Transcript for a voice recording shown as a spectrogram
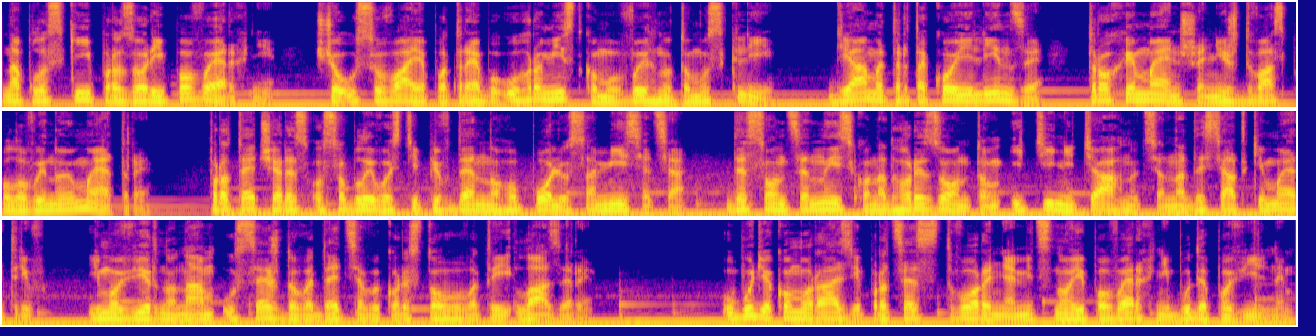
на плоскій прозорій поверхні, що усуває потребу у громісткому вигнутому склі. Діаметр такої лінзи трохи менше, ніж 2,5 метри. Проте через особливості південного полюса місяця, де сонце низько над горизонтом і тіні тягнуться на десятки метрів, ймовірно, нам усе ж доведеться використовувати й лазери. У будь-якому разі процес створення міцної поверхні буде повільним.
